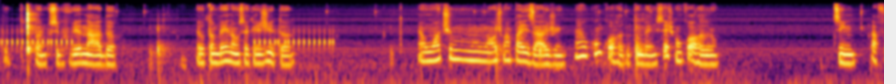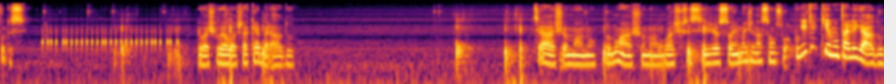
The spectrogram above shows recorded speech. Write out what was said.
Puta, não consigo ver nada. Eu também não, você acredita? É um ótimo, uma ótima paisagem. Eu concordo também. Vocês concordam? Sim. Tá, foda-se. Eu acho que o relógio tá quebrado você acha, mano? Eu não acho, não. Eu acho que seja só imaginação sua. Por que, que aqui não tá ligado?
